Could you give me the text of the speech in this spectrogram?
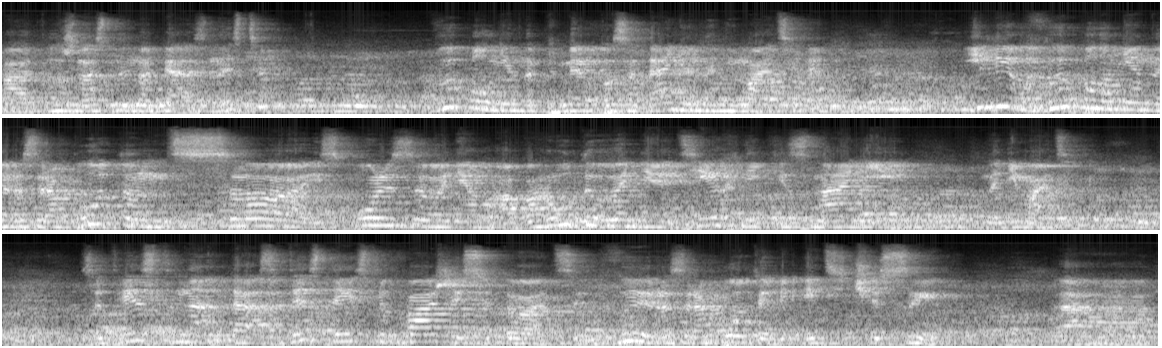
а, должностным обязанностям, выполнен, например, по заданию нанимателя, или выполнен и разработан с использованием оборудования, техники, знаний нанимателя. Соответственно, да, соответственно, если в вашей ситуации вы разработали эти часы а,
